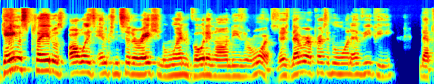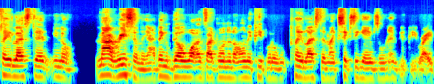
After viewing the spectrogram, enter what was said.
games played was always in consideration when voting on these awards. There's never a person who won MVP that played less than you know. Not recently. I think Bill Walton's like one of the only people to play less than like 60 games to win MVP, right?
